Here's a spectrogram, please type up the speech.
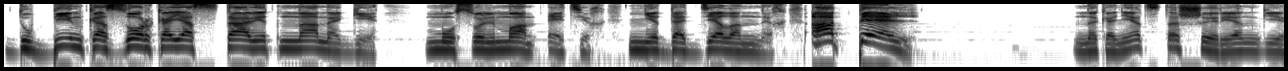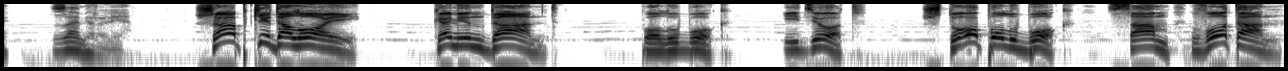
дубинка зоркая ставит на ноги мусульман этих недоделанных. Апель! Наконец-то шеренги замерли. «Шапки долой! Комендант!» Полубок идет. Что полубок? Сам вот он,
